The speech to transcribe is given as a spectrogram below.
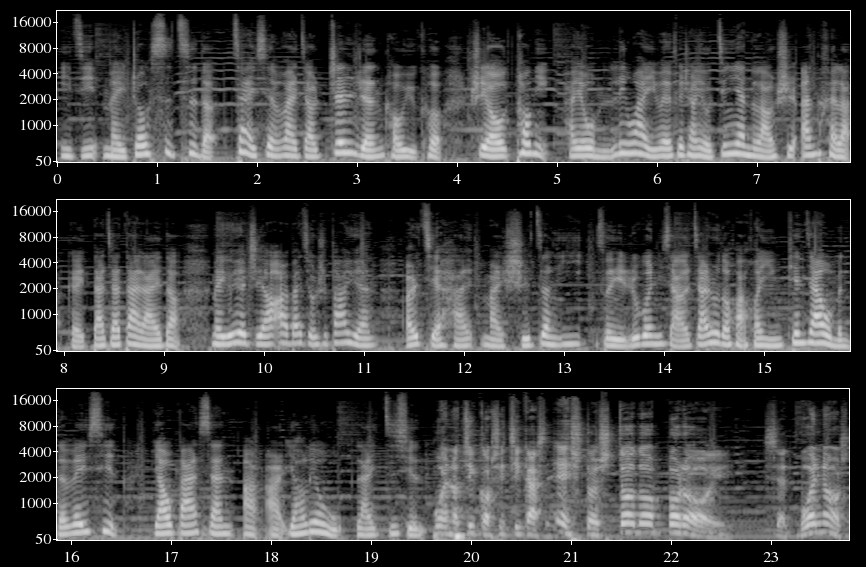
以及每周四次的在线外教真人口语课，是由 Tony 还有我们另外一位非常有经验的老师 Angela 给大家带来的。每个月只要二百九十八元，而且还买十赠一。所以如果你想要加入的话，欢迎添加我们的微信。幺八三二二幺六五来咨询。Bueno chicos y chicas, esto es todo por hoy. Sed buenos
